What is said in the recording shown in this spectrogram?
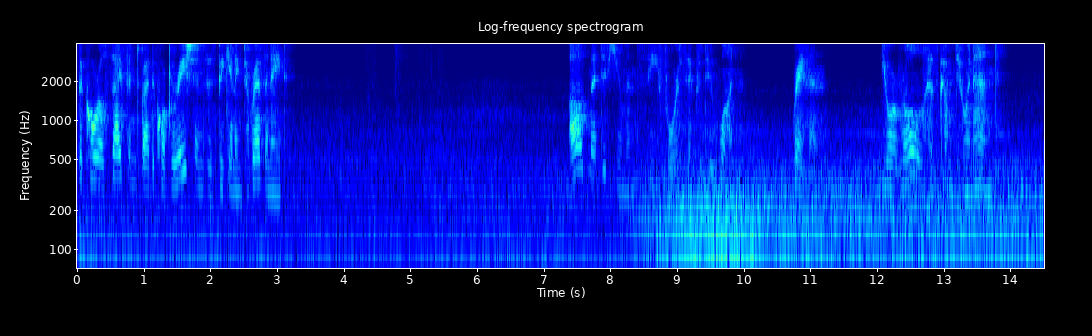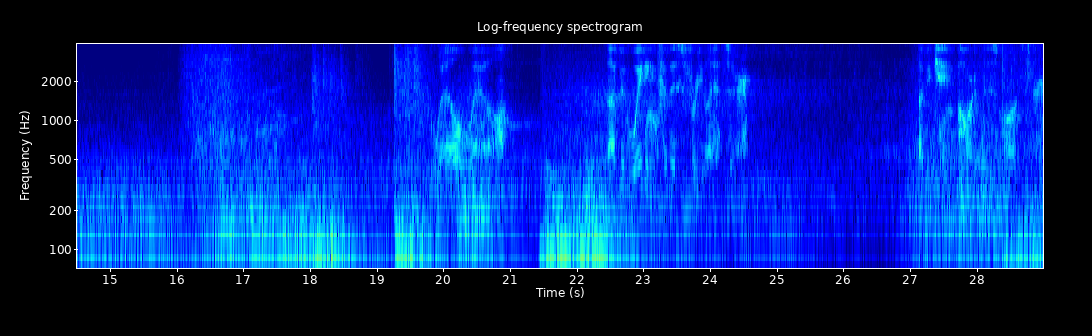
The coral siphoned by the corporations is beginning to resonate. Augmented Human C4621. Raven. Your role has come to an end. Well, well. I've been waiting for this freelancer. I became part of this monster,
